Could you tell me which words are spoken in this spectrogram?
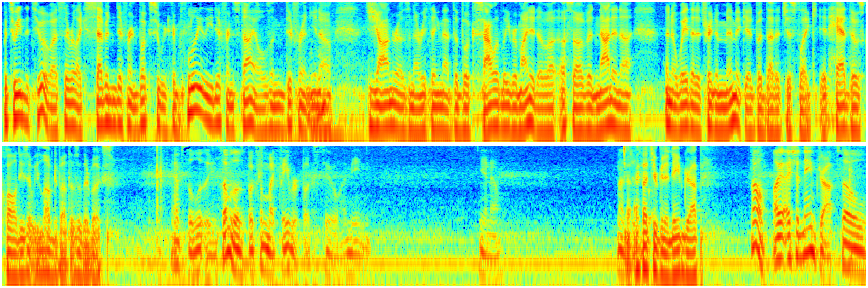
between the two of us, there were like seven different books who were completely different styles and different, you know, genres and everything that the book solidly reminded of uh, us of, and not in a in a way that it tried to mimic it, but that it just like it had those qualities that we loved about those other books. Absolutely, and some of those books, some of my favorite books too. I mean, you know. I thought books. you were going to name drop. Oh, I, I should name drop. So,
